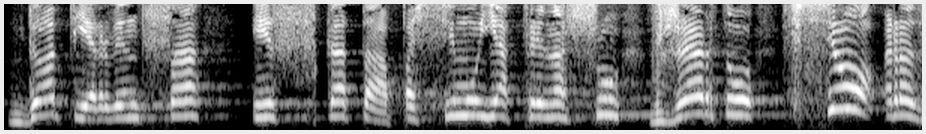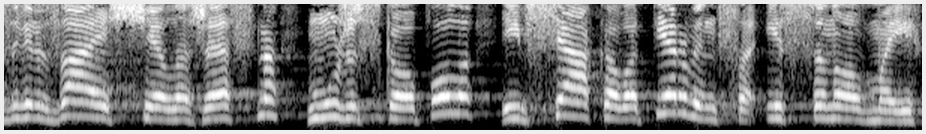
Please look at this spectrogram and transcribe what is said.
до первенца из скота. Посему я приношу в жертву все разверзающее ложесно мужеского пола и всякого первенца из сынов моих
